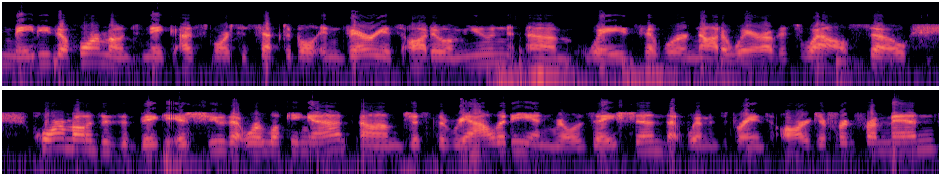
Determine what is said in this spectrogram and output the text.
Maybe the hormones make us more susceptible in various autoimmune um, ways that we're not aware of as well. So, hormones is a big issue that we're looking at. Um, just the reality and realization that women's brains are different from men's.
